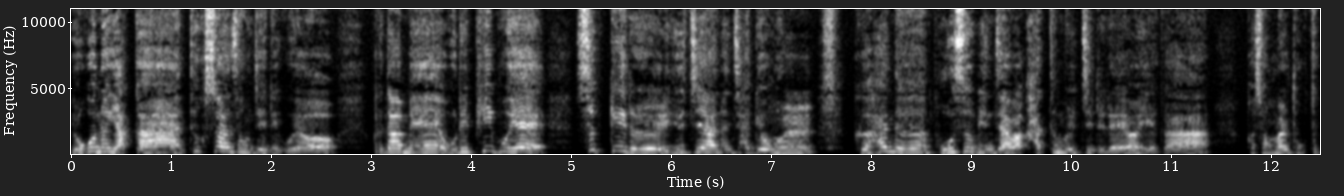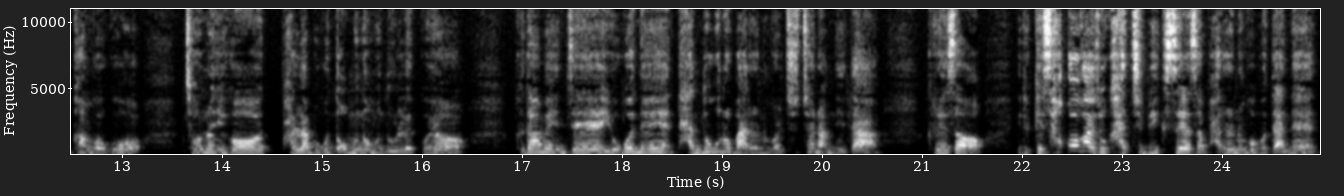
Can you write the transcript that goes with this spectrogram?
요거는 약간 특수한 성질이고요. 그 다음에 우리 피부에 습기를 유지하는 작용을 그 하는 보습인자와 같은 물질이래요, 얘가. 그 정말 독특한 거고, 저는 이거 발라보고 너무너무 놀랬고요. 그 다음에 이제 요거는 단독으로 바르는 걸 추천합니다. 그래서 이렇게 섞어가지고 같이 믹스해서 바르는 것보다는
